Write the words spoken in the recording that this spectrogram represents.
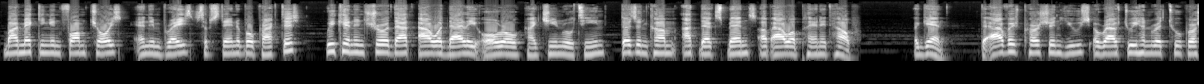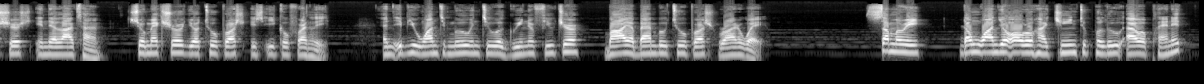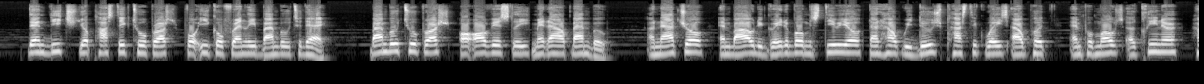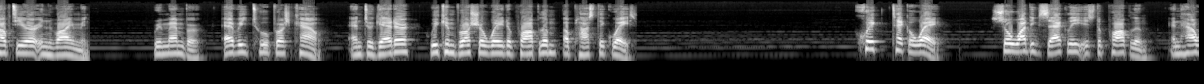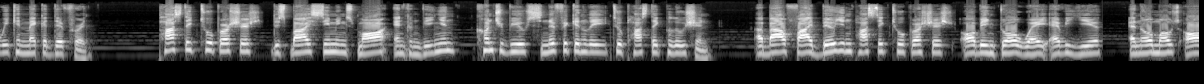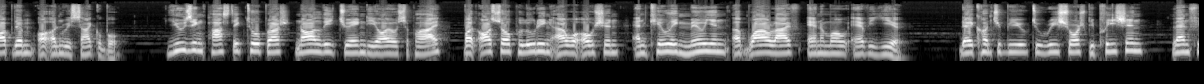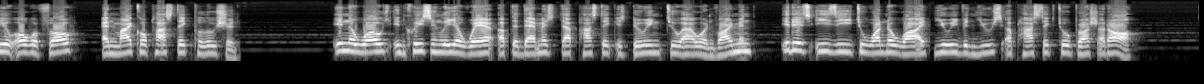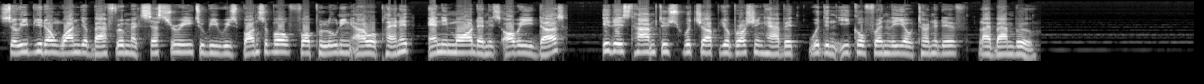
By making informed choice and embrace sustainable practice, we can ensure that our daily oral hygiene routine doesn't come at the expense of our planet health. Again, the average person uses around 300 toothbrushes in their lifetime, so make sure your toothbrush is eco-friendly. And if you want to move into a greener future, buy a bamboo toothbrush right away. Summary Don't want your oral hygiene to pollute our planet? Then ditch your plastic toothbrush for eco-friendly bamboo today. Bamboo toothbrush are obviously made out of bamboo, a natural and biodegradable material that help reduce plastic waste output and promotes a cleaner, healthier environment. Remember, every toothbrush counts, and together we can brush away the problem of plastic waste. Quick takeaway. So what exactly is the problem? And how we can make a difference. Plastic toothbrushes, despite seeming small and convenient, contribute significantly to plastic pollution. About 5 billion plastic toothbrushes are being thrown away every year, and almost all of them are unrecyclable. Using plastic toothbrush not only drain the oil supply, but also polluting our ocean and killing millions of wildlife animals every year. They contribute to resource depletion landfill overflow, and microplastic pollution. In a world increasingly aware of the damage that plastic is doing to our environment, it is easy to wonder why you even use a plastic toothbrush at all. So if you don't want your bathroom accessory to be responsible for polluting our planet any more than it already does, it is time to switch up your brushing habit with an eco-friendly alternative like bamboo.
